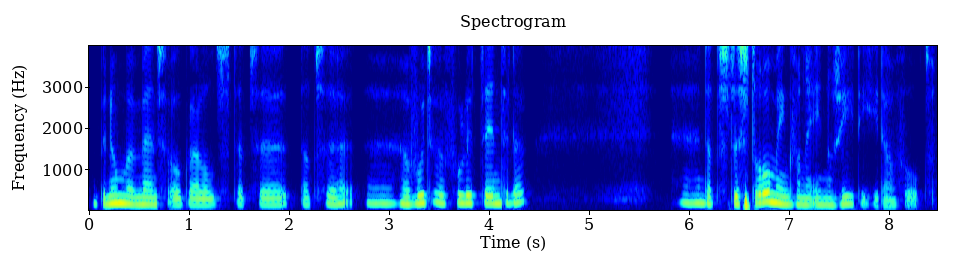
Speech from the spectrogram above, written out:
benoemen mensen ook wel eens dat ze, dat ze hun voeten voelen tintelen. dat is de stroming van de energie die je dan voelt.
